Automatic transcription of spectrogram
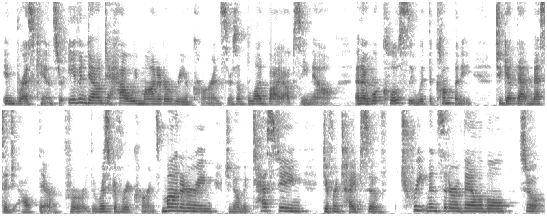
in breast cancer, even down to how we monitor reoccurrence. There's a blood biopsy now. And I work closely with the company to get that message out there for the risk of recurrence monitoring, genomic testing, different types of treatments that are available. So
